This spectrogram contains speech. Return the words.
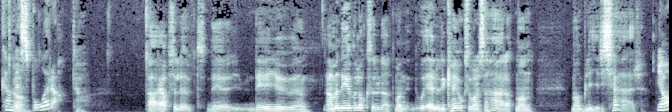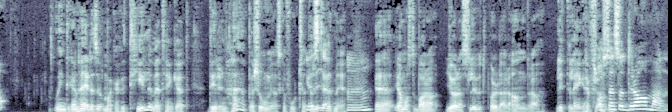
kan det Ja. spåra. Ja, ja absolut. Det, det är ju... eh, Ja men det är väl också det där att man... Eller det kan ju också vara så här att man, man blir kär. Ja, Och inte kan hejda sig. Och man kanske till och med tänker att det är den här personen jag ska fortsätta. Mm. livet med. Eh, jag måste bara göra slut på det där andra lite längre fram. och sen så drar man,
